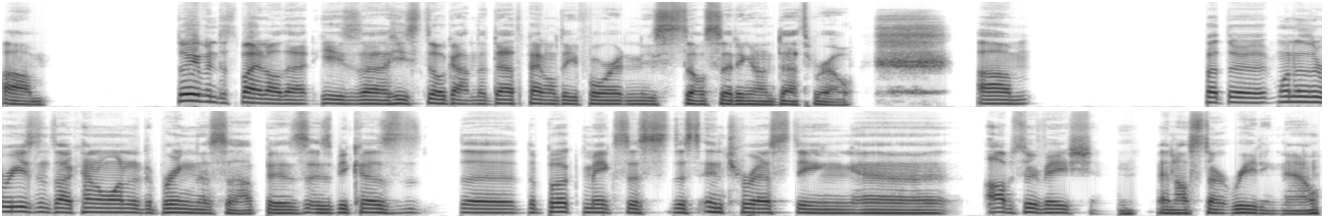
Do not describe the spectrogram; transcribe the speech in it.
Um so even despite all that he's uh he's still gotten the death penalty for it and he's still sitting on death row. Um but the one of the reasons I kind of wanted to bring this up is is because the the book makes this this interesting uh observation and I'll start reading now.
